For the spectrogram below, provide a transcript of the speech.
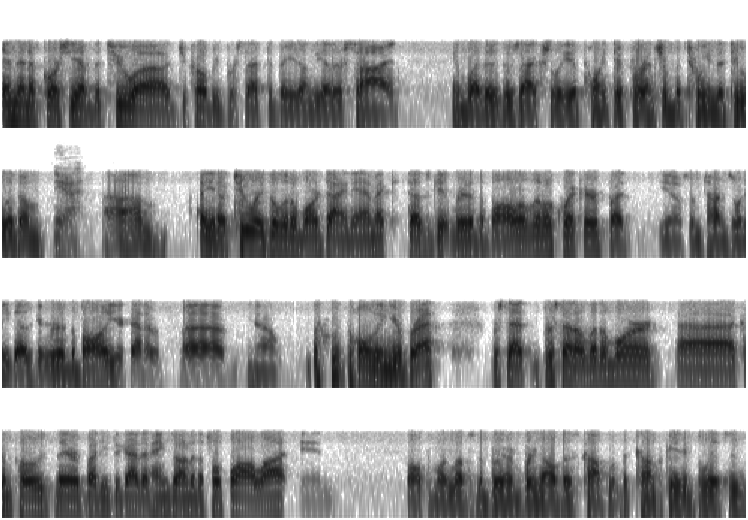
and then, of course, you have the Tua uh, Jacoby Brissett debate on the other side, and whether there's actually a point differential between the two of them. Yeah. Um, you know, Tua is a little more dynamic, does get rid of the ball a little quicker, but you know, sometimes when he does get rid of the ball, you're kind of uh, you know holding your breath. Brissett, Brissett a little more uh, composed there, but he's a guy that hangs on to the football a lot, and Baltimore loves to bring, bring all those compl- complicated blitzes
